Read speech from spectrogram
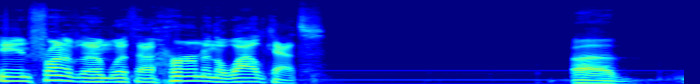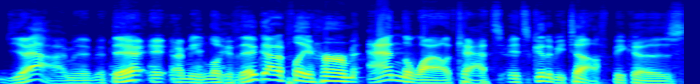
in front of them with uh, Herm and the Wildcats. Uh, yeah, I mean, if they, I mean, look, if they've got to play Herm and the Wildcats, it's going to be tough because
